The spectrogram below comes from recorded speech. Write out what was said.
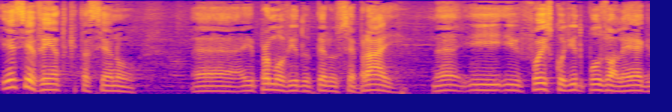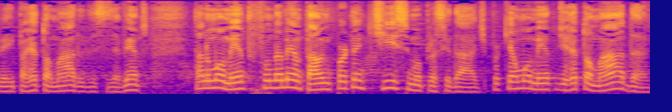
Esse evento que está sendo é, promovido pelo SEBRAE, né, e, e foi escolhido Pouso Alegre para a retomada desses eventos, está num momento fundamental, importantíssimo para a cidade, porque é um momento de retomada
